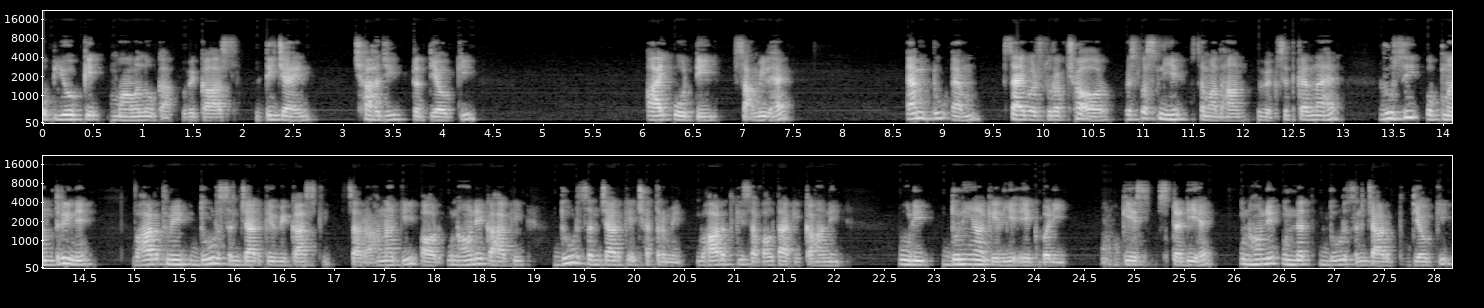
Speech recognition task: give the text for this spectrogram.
उपयोग के मामलों का विकास, डिज़ाइन, छह जी प्रौद्योगिकी आईओटी शामिल है। एम टू एम साइबर सुरक्षा और विश्वसनीय समाधान विकसित करना है। रूसी उपमंत्री ने भारत में दूर संचार के विकास की सराहना की और उन्होंने कहा कि दूर संचार के क्षेत्र में भारत की सफलता की कहानी पूरी दुनिया के लिए एक बड़ी केस स्टडी है। उन्होंने उन्नत दूर संचार प्रौद्योगिकी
